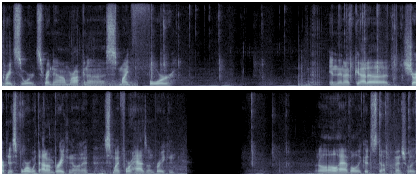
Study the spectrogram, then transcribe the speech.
great swords. Right now I'm rocking a Smite 4. And then I've got a Sharpness 4 without Unbreaking on it. Smite 4 has Unbreaking. But I'll, I'll have all the good stuff eventually.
